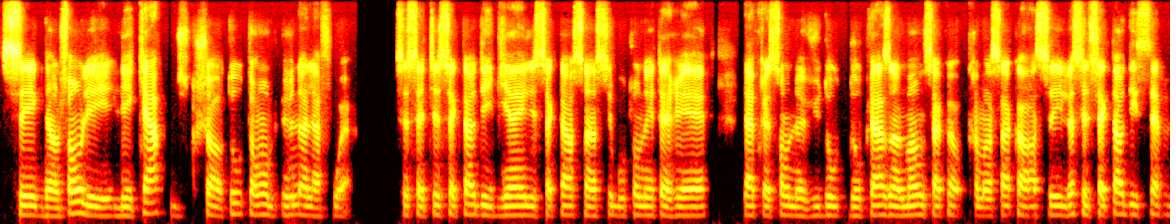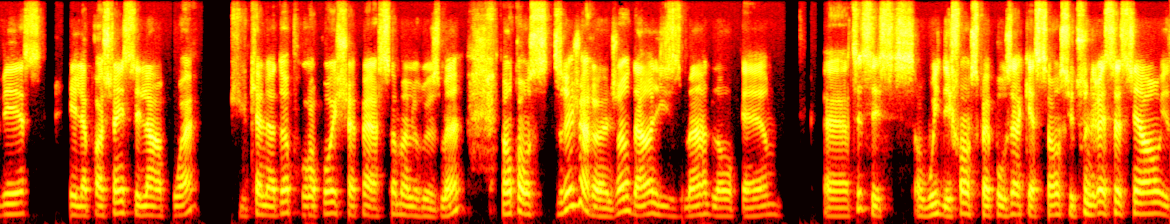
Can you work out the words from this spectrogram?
c'est que dans le fond, les, cartes du château tombent une à la fois. C'était le secteur des biens, les secteurs sensibles au taux d'intérêt. Après ça, on a vu d'autres places dans le monde, ça a commencé à casser. Là, c'est le secteur des services. Et le prochain, c'est l'emploi. Puis le Canada ne pourra pas échapper à ça, malheureusement. Donc, on se dirige vers un genre d'enlisement de long terme. Euh, oui, des fois, on se fait poser la question, c'est une récession, y a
